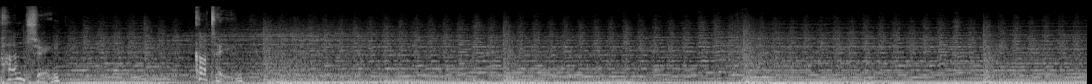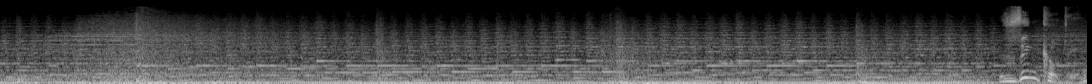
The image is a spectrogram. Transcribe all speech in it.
punching, cutting, zinc coating,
